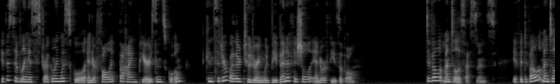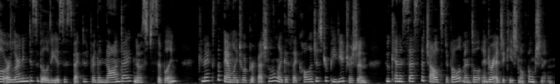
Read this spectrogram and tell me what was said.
If a sibling is struggling with school and are falling behind peers in school, consider whether tutoring would be beneficial and or feasible. Developmental assessments. If a developmental or learning disability is suspected for the non-diagnosed sibling, connect the family to a professional like a psychologist or pediatrician who can assess the child's developmental and or educational functioning.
